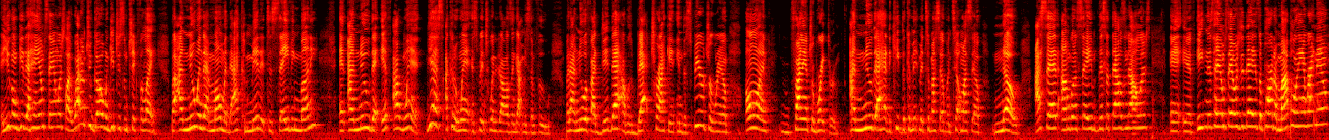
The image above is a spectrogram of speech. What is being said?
and you're going to get a ham sandwich? Like, why don't you go and get you some Chick fil A? But I knew in that moment that I committed to saving money. And I knew that if I went, yes, I could have went and spent $20 and got me some food. But I knew if I did that, I was backtracking in the spiritual realm on financial breakthrough. I knew that I had to keep the commitment to myself and tell myself, no. I said I'm going to save this $1,000 and if eating this ham sandwich today is a part of my plan right now,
